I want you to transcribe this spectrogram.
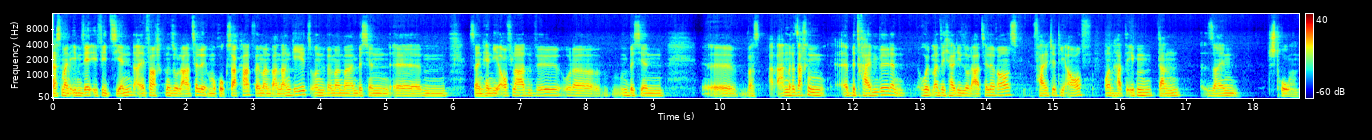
dass man eben sehr effizient einfach eine Solarzelle im Rucksack hat, wenn man wandern geht und wenn man mal ein bisschen ähm, sein Handy aufladen will oder ein bisschen äh, was andere Sachen äh, betreiben will, dann holt man sich halt die Solarzelle raus, faltet die auf und hat eben dann seinen Strom.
